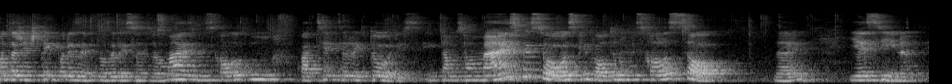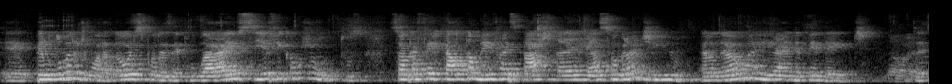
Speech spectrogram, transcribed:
enquanto a gente tem, por exemplo, nas eleições normais, uma escola com 400 eleitores. Então, são mais pessoas que votam numa escola só, né? E assim, né, é, pelo número de moradores, por exemplo, o Guará e o Cia ficam juntos. Só que a Fercal também faz parte da RA Sobradinho. Ela não é uma RA independente. Entendeu?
